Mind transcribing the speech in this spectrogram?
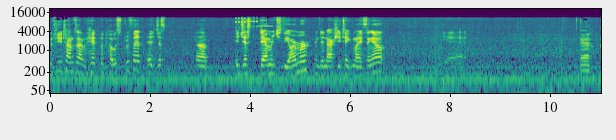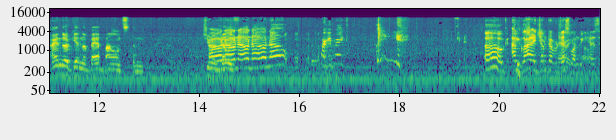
the few times I've hit the post with it, it just, uh, it just damaged the armor and didn't actually take my thing out. Yeah. Yeah, I ended up getting a bad bounce and she went oh belly. no no no no! Parking brake. Oh, I'm glad I jumped over this one go. because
